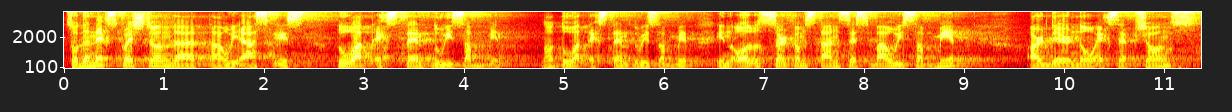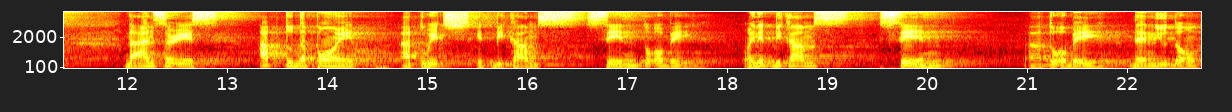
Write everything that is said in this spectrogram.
So the next question that uh, we ask is, to what extent do we submit? No? To what extent do we submit? In all circumstances ba we submit? Are there no exceptions? The answer is up to the point at which it becomes sin to obey. When it becomes sin uh, to obey, then you don't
